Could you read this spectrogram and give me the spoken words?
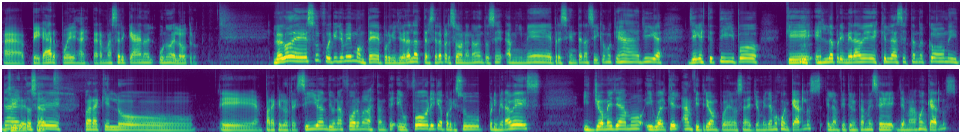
a pegar, pues, a estar más cercanos el uno del otro. Luego de eso fue que yo me monté, porque yo era la tercera persona, ¿no? Entonces a mí me presentan así como que, ah, llega, llega este tipo que es la primera vez que le hace stand-up comedy y tal. entonces, para que lo... Eh, para que lo reciban de una forma bastante eufórica, porque es su primera vez. Y yo me llamo, igual que el anfitrión, pues, o sea, yo me llamo Juan Carlos, el anfitrión también se llamaba Juan Carlos,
